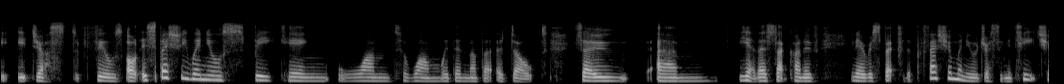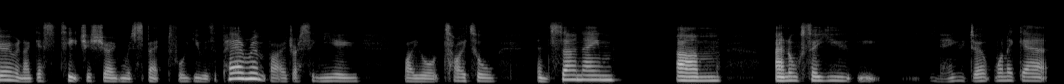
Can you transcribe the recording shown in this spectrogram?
it, it just feels odd, especially when you're speaking one to one with another adult. So um, yeah, there's that kind of, you know, respect for the profession when you're addressing a teacher. And I guess the teacher showing respect for you as a parent by addressing you by your title and surname. Um, and also you, you, know, you don't want to get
